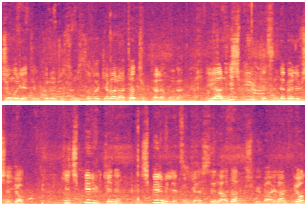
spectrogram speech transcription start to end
Cumhuriyet'in kurucusu Mustafa Kemal Atatürk tarafından. Dünyanın hiçbir ülkesinde böyle bir şey yok. Hiçbir ülkenin, hiçbir milletin gençliğine adanmış bir bayram yok.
